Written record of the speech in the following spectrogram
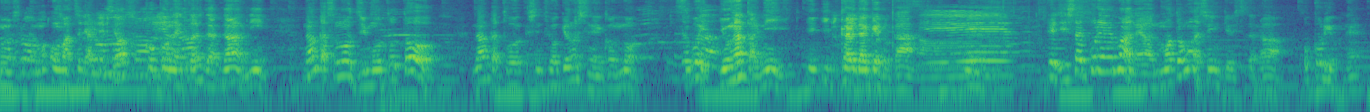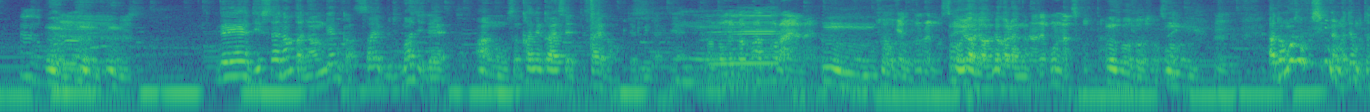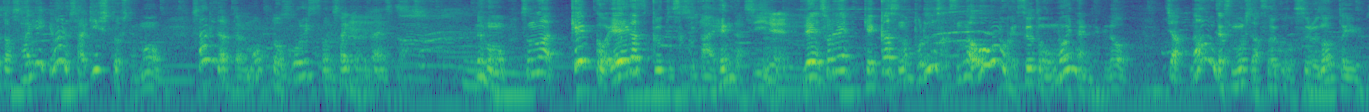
お祭りあるんですよ、うん。ここんなやつがなのになんかその地元となんか東東京のシネコンのすごい夜中に1回だけとか、へで実際これまあねあのまともな神経してたら怒るよね。ーうんうんうんで実際なんか何件か最後マジであのその金返せって裁判起きてるみたいで。まとめかかっとらんやないうんうんそうそう取るのそういやいやだからなんでこんなん作ったうんそうそうそう、うん。うん。あともう不思議なのがでもただ詐欺いわゆる詐欺師としても詐欺だったらもっと効率の詐欺やるじゃないですか、でもそんな結構映画作ってすごく大変だし、ねでそれで結果そのプロデューサーがそんな大儲けするとも思えないんだけどじゃあなんでその人はそういうことをするの？という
